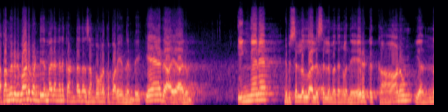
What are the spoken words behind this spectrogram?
അപ്പം അങ്ങനെ ഒരുപാട് പണ്ഡിതന്മാർ അങ്ങനെ കണ്ട സംഭവങ്ങളൊക്കെ പറയുന്നുണ്ട്. ഏതായാലും ഇങ്ങനെ നബി നബിസല്ലാ അലൈഹി സ്വല്ലം തങ്ങൾ നേരിട്ട് കാണും എന്ന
